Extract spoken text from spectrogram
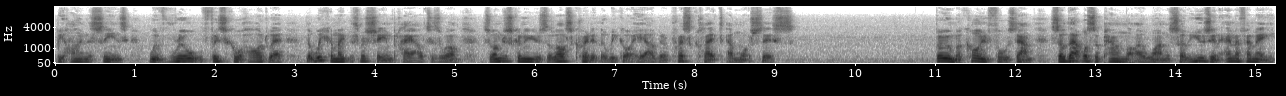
behind the scenes with real physical hardware that we can make this machine play out as well. So I'm just going to use the last credit that we got here. I'm going to press collect and watch this. Boom, a coin falls down. So that was the pound that I won. So using MFME,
